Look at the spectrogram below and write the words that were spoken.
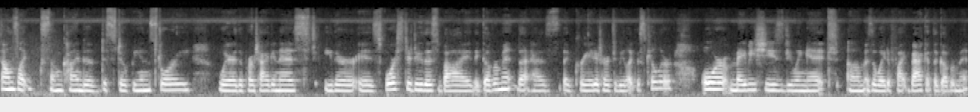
Sounds like some kind of dystopian story where the protagonist either is forced to do this by the government that has they've created her to be like this killer, or maybe she's doing it um, as a way to fight back at the government.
